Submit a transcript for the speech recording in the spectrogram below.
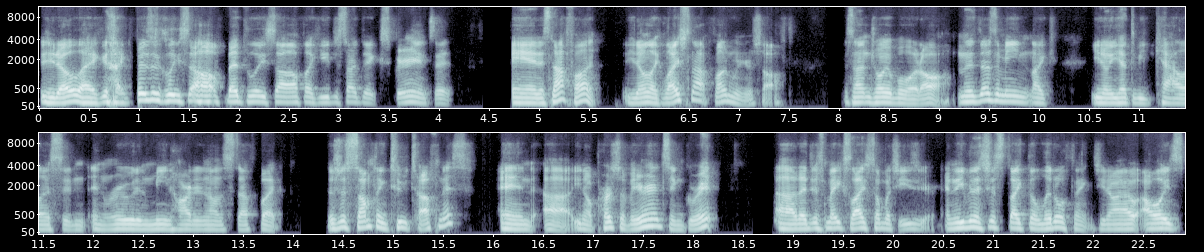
you know, like like physically soft, mentally soft. Like you just start to experience it. And it's not fun. You know, like life's not fun when you're soft. It's not enjoyable at all. And it doesn't mean like, you know, you have to be callous and, and rude and mean hearted and all this stuff, but there's just something to toughness and uh, you know, perseverance and grit uh, that just makes life so much easier. And even it's just like the little things, you know, I, I always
